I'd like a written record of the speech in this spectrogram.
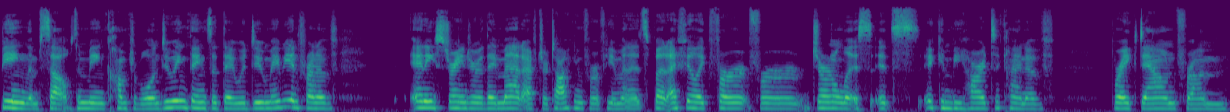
being themselves and being comfortable and doing things that they would do maybe in front of any stranger they met after talking for a few minutes but i feel like for for journalists it's it can be hard to kind of break down from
